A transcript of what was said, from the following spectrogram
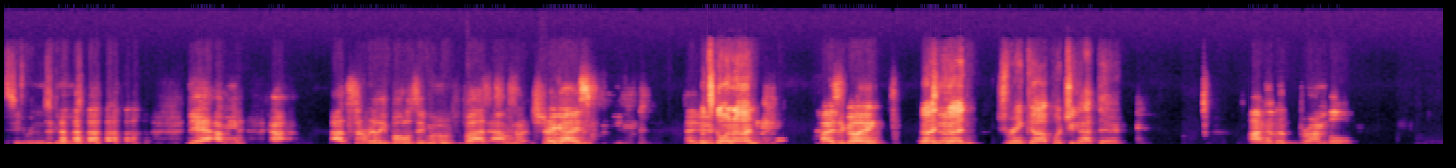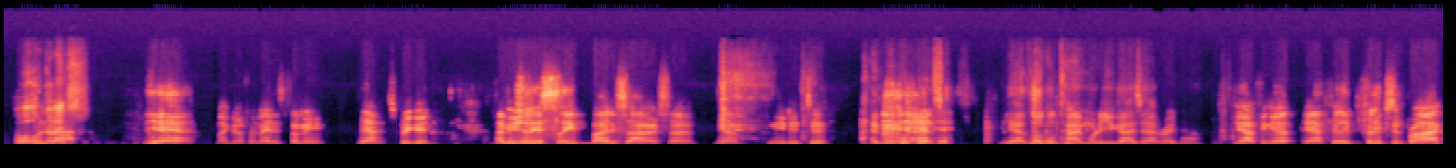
See where this goes. yeah, I mean, uh, that's a really ballsy move, but I'm not sure. Hey, guys. I would- Hey, What's going on? How's it going? Good, good. Drink up. What you got there? I have a bramble. Oh, What is nice. Yeah, my girlfriend made it for me. Yeah, it's pretty good. I'm usually asleep by this hour, so yeah, needed to. I meant to ask. Yeah, local time. What are you guys at right now? Yeah, I think uh, yeah, Philip Philip's in Prague.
